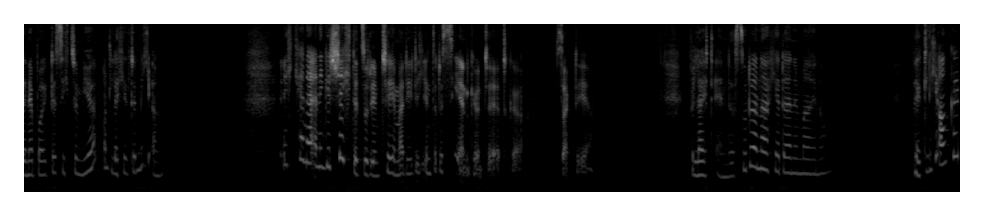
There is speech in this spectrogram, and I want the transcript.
denn er beugte sich zu mir und lächelte mich an. Ich kenne eine Geschichte zu dem Thema, die dich interessieren könnte, Edgar, sagte er. Vielleicht änderst du danach ja deine Meinung. Wirklich, Onkel?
